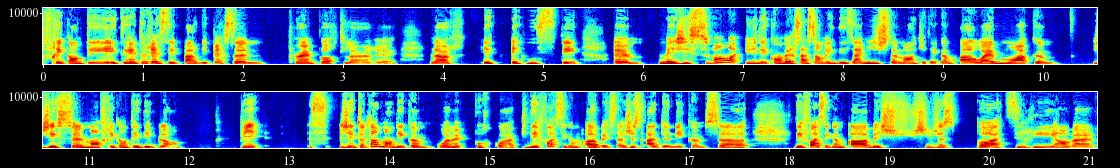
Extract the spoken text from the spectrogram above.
fréquenté, été intéressée par des personnes peu importe leur, euh, leur ethnicité. Euh, mais j'ai souvent eu des conversations avec des amis justement qui étaient comme Ah ouais, moi, comme j'ai seulement fréquenté des blancs. Puis j'ai tout le temps demandé comme Ouais, mais pourquoi? Puis des fois, c'est comme Ah ben ça a juste à donner comme ça. Des fois, c'est comme Ah ben je suis juste pas attirée envers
